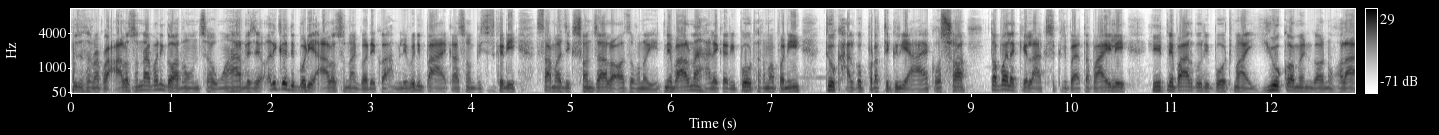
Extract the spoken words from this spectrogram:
पूजा शर्माको आलोचना पनि गर्नुहुन्छ उहाँहरूले चाहिँ अलिकति बढी आलोचना गरेको हामीले पनि पाएका छौँ। विशेष गरी सामाजिक सञ्जाल अझ भनौँ हिट नेपालमा हालेका रिपोर्टहरूमा पनि त्यो खालको प्रतिक्रिया आएको छ। तपाईँलाई के लाग्छ? कृपया तपाईँले हिट नेपालको रिपोर्टमा यो कमेन्ट गर्नुहोला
